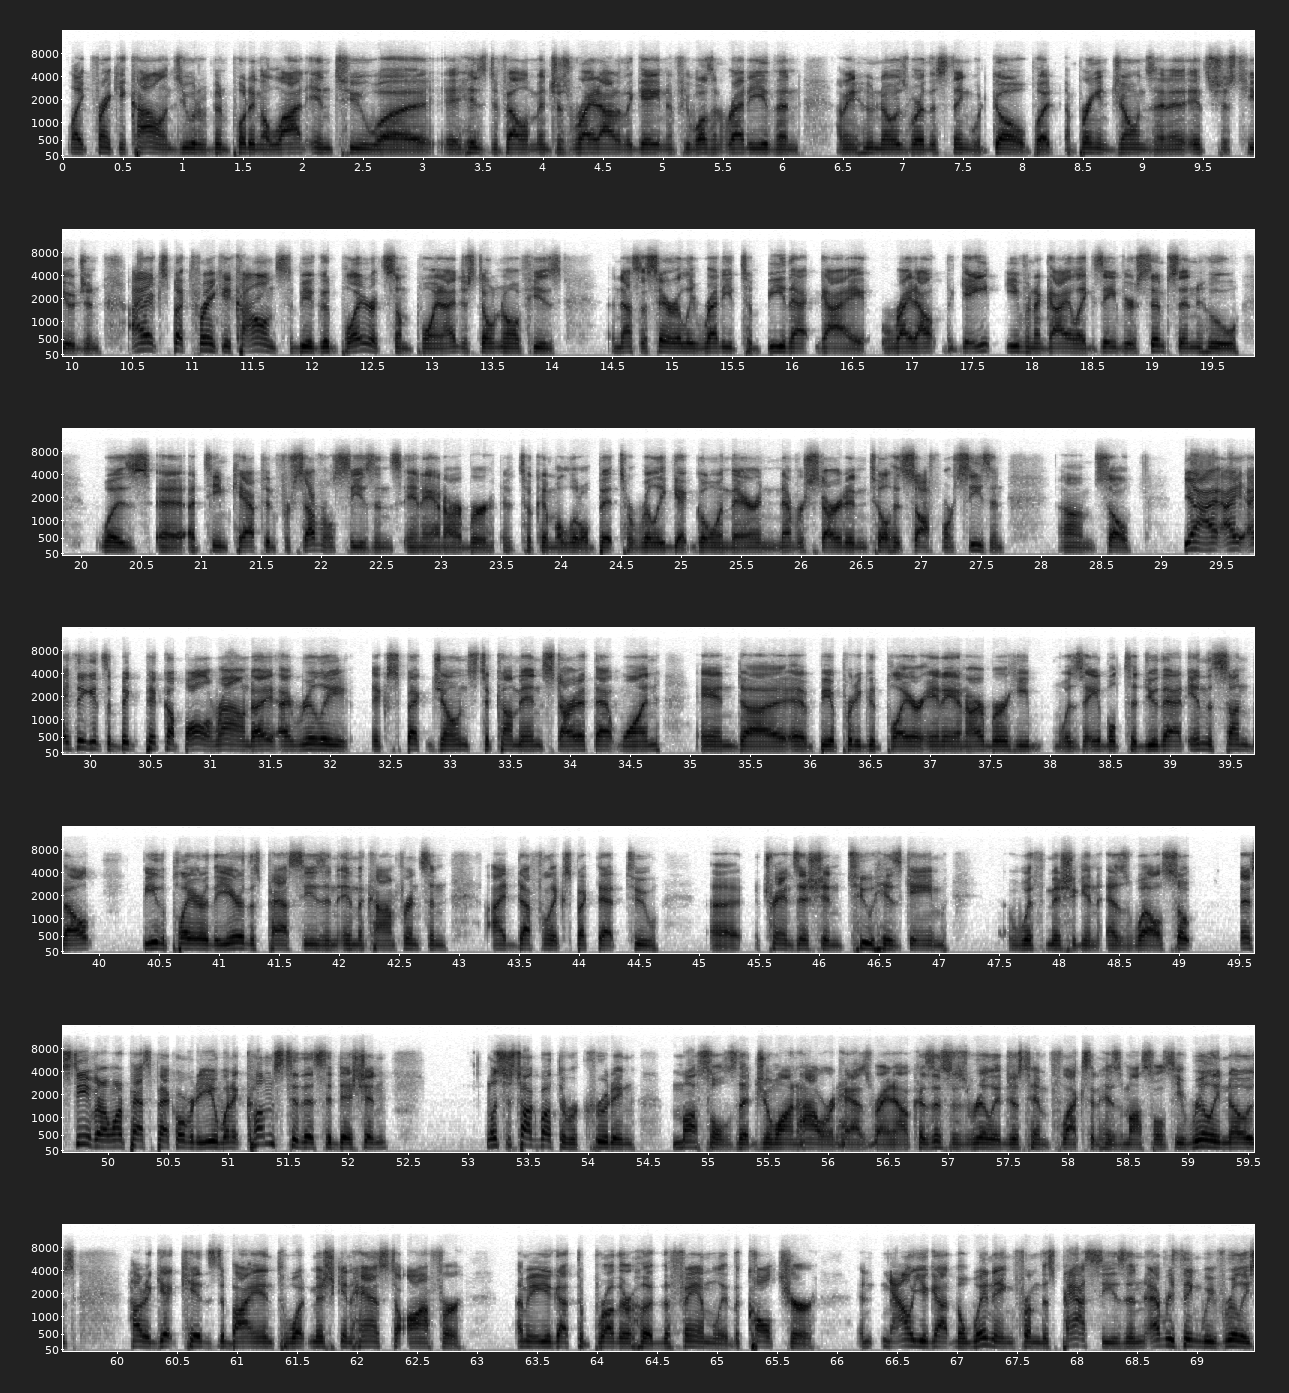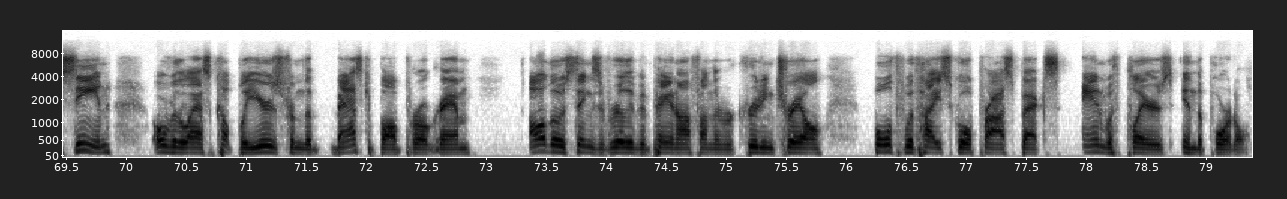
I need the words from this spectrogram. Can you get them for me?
like Frankie Collins, you would have been putting a lot into uh, his development just right out of the gate. And if he wasn't ready, then I mean, who knows where this thing would go? But bringing Jones in, it's just huge. And I expect Frankie Collins to be a good player at some point. I just don't know if he's necessarily ready to be that guy right out the gate. Even a guy like Xavier Simpson, who was a, a, team captain for several seasons in Ann Arbor. It took him a little bit to really get going there and never started until his sophomore season. Um, so, yeah, I, I, think it's a big pickup all around. I, I, really expect Jones to come in, start at that one, and uh, be a pretty good player in Ann Arbor. He was able to do that in the Sun Belt, be the player of the year this past season in the conference, and I definitely expect that to uh, transition to his game with Michigan as well. So uh, Steven, I want to pass it back over to you. When it comes to this edition, let's just talk about the recruiting muscles that Juwan Howard has right now, because this is really just him flexing his muscles. He really knows how to get kids to buy into what Michigan has to offer. I mean, you got the brotherhood, the family, the culture, and now you got the winning from this past season. Everything we've really seen over the last couple of years from the basketball program, all those things have really been paying off on the recruiting trail both with high school prospects and with players in the portal.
